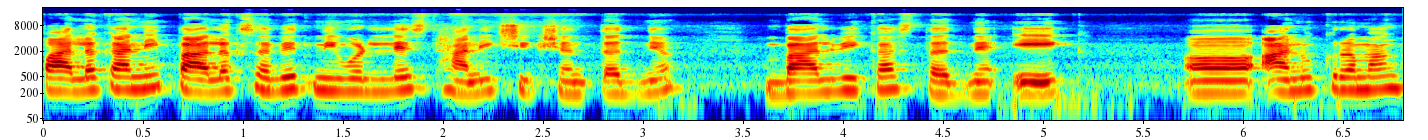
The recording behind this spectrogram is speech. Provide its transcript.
पालकांनी पालक सभेत निवडलेले स्थानिक शिक्षण तज्ज्ञ बालविकास तज्ज्ञ एक अनुक्रमांक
